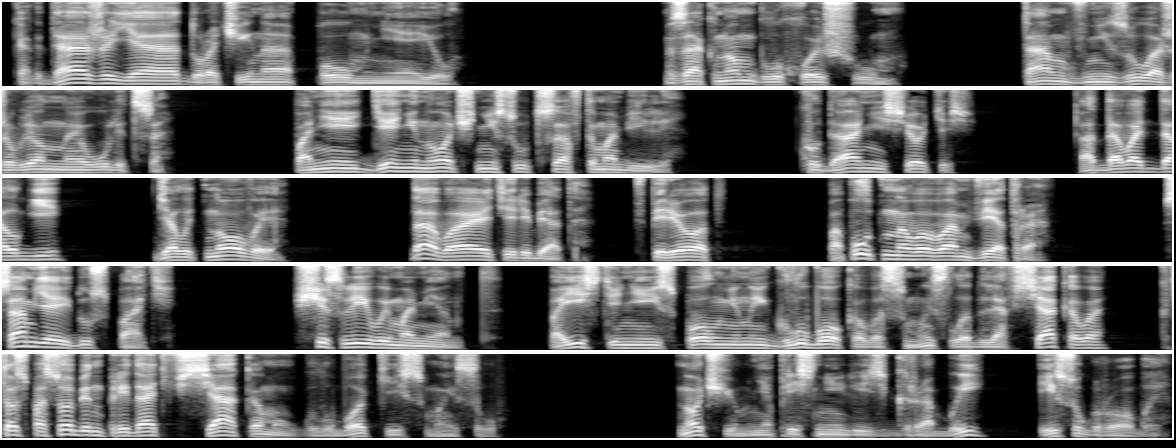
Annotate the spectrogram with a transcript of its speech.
«Когда же я, дурачина, поумнею?» За окном глухой шум. Там внизу оживленная улица. По ней день и ночь несутся автомобили. Куда несетесь? Отдавать долги? Делать новые? Давайте, ребята, вперед! Попутного вам ветра! Сам я иду спать. Счастливый момент, поистине исполненный глубокого смысла для всякого, кто способен придать всякому глубокий смысл. Ночью мне приснились гробы и сугробы.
